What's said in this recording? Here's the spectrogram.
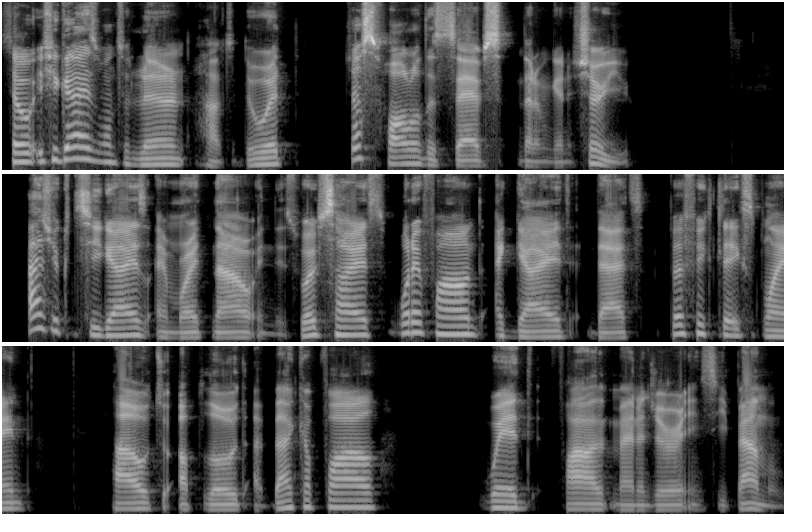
So if you guys want to learn how to do it, just follow the steps that I'm gonna show you. As you can see guys, I'm right now in this website where I found a guide that perfectly explained how to upload a backup file with File Manager in cPanel.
